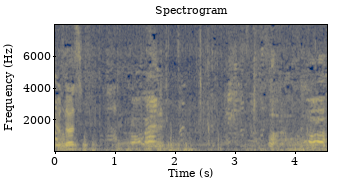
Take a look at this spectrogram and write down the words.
Ajudança. Oh.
